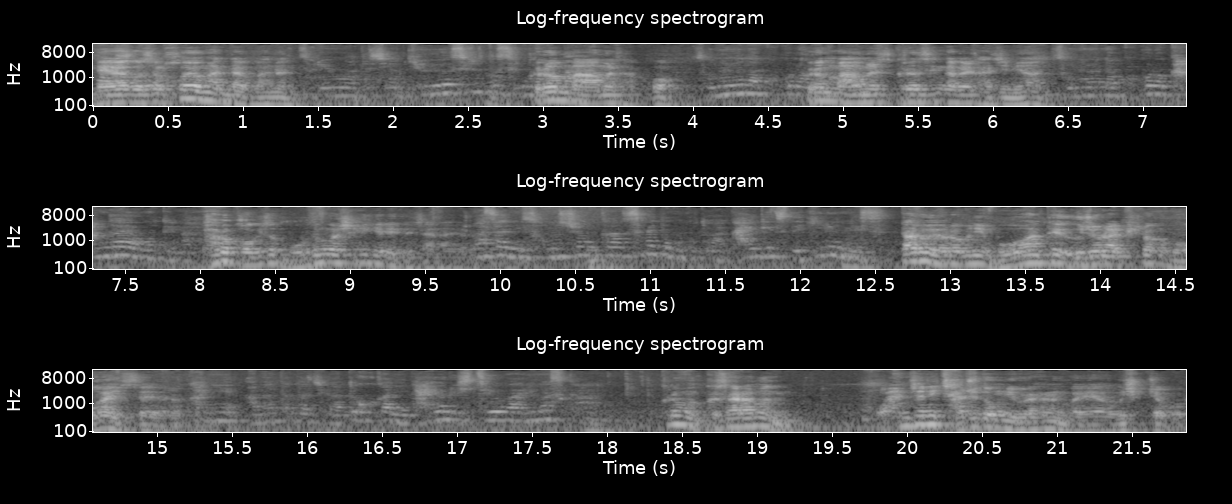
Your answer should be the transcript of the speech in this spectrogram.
내가 그것을 허용한다고 하는 그런 마음을 갖고 그런 마음을 그런 생각을 가지면 바로 거기서 모든 것이 해결이 되잖아요. 음. 따로 여러분이 뭐한테 의존할 필요가 뭐가 있어요, 여러분? 음, 그러면 그 사람은 완전히 자주 독립을 하는 거예요, 의식적으로.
